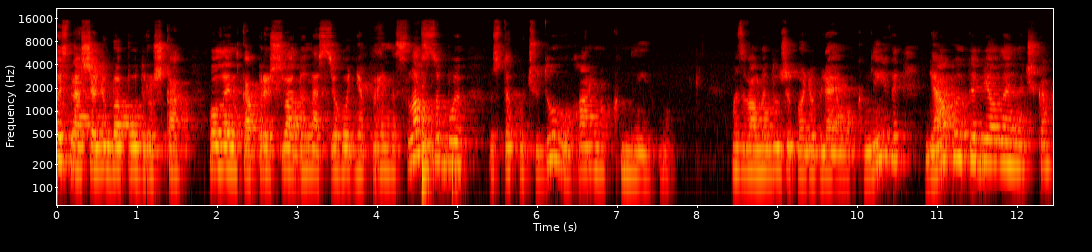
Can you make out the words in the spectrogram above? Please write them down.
Ось наша люба подружка Оленка прийшла до нас сьогодні, принесла з собою ось таку чудову, гарну книгу. Ми з вами дуже полюбляємо книги. Дякую тобі, Оленочка.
